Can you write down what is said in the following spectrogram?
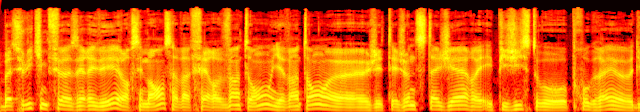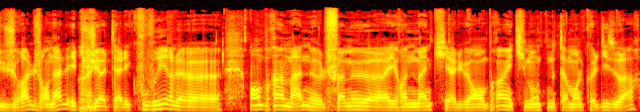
Bah, Celui qui me faisait rêver. Alors c'est marrant, ça va faire 20 ans. Il y a 20 ans, euh, j'étais jeune stagiaire et pigiste au Progrès du Jura, le journal. Et puis j'ai été aller couvrir le Embrunman, le fameux Ironman qui a lieu à Embrun et qui monte notamment le col d'Isoire.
